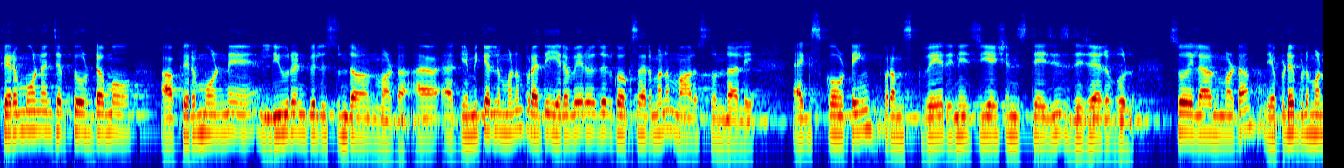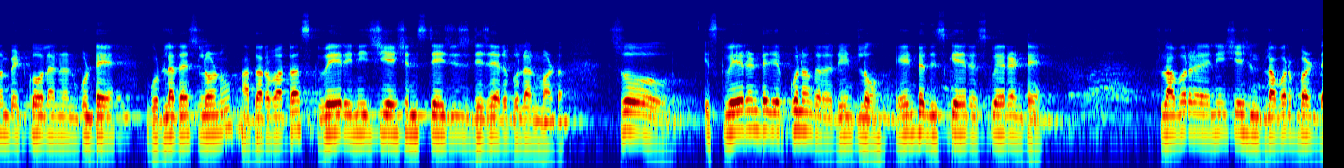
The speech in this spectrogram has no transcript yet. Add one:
ఫెరమోన్ అని చెప్తూ ఉంటామో ఆ ఫెరమోన్నే ల్యూర్ అని పిలుస్తుంటాం అనమాట ఆ కెమికల్ని మనం ప్రతి ఇరవై రోజులకు ఒకసారి మనం మారుస్తుండాలి. Eggs coating from square initiation stage is desirable so ఇలా అనమాట ఎప్పుడెప్పుడు మనం పెట్టుకోవాలని అనుకుంటే గుడ్ల దశలోను ఆ తర్వాత square initiation stage is desirable అనమాట సో ఈ స్క్వేర్ అంటే చెప్పుకున్నాం కదా దీంట్లో. ఏంటది స్క్వేర్ స్క్వేర్ అంటే flower initiation flower bud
